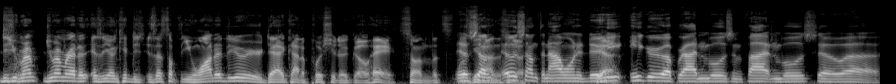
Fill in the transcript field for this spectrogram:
Did you remember? Do you remember as a young kid? Is that something you wanted to do, or your dad kind of pushed you to go, "Hey, son, let's, It was let's get on some, this it was something I wanted to do. Yeah. He he grew up riding bulls and fighting bulls, so uh,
